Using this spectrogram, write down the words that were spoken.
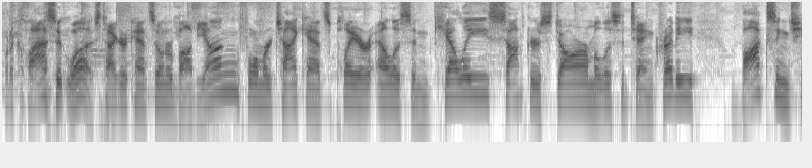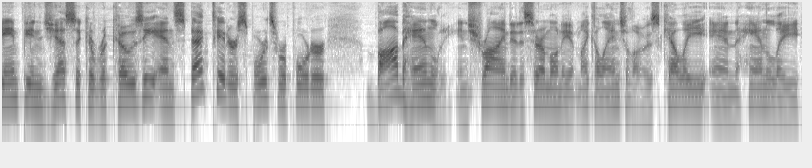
what a class it was. Tiger Cats owner Bob Young, former Ticats player Ellison Kelly, soccer star Melissa Tancredi, boxing champion Jessica Rakoczy, and spectator sports reporter Bob Hanley enshrined at a ceremony at Michelangelo's. Kelly and Hanley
